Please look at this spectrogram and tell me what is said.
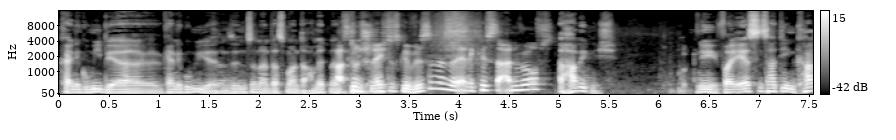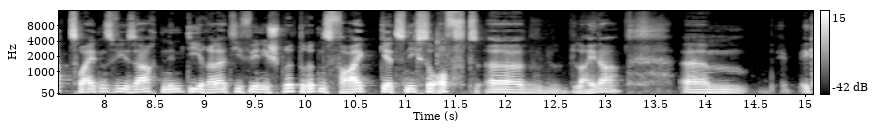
keine Gummibär, keine Gummibärten sind, sondern dass man damit natürlich. Hast du ein schlechtes Gewissen, wenn du deine Kiste anwirfst? Habe ich nicht. Nee, weil erstens hat die einen Cut, zweitens, wie gesagt, nimmt die relativ wenig Sprit, drittens fahre ich jetzt nicht so oft, äh, leider. Ähm, ich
